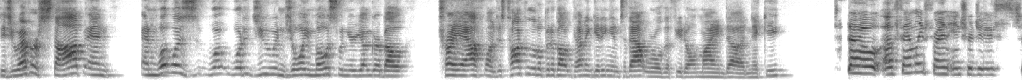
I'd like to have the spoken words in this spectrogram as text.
did you ever stop and and what was what what did you enjoy most when you're younger about triathlon? Just talk a little bit about kind of getting into that world, if you don't mind, uh, Nikki. So a family friend introduced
